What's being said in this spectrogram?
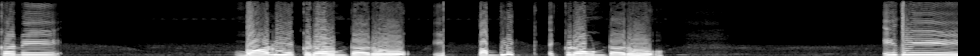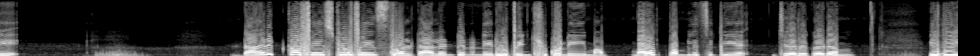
కానీ వాళ్ళు ఎక్కడో ఉంటారు ఈ పబ్లిక్ ఎక్కడో ఉంటారు. ఇది డైరెక్ట్గా ఫేస్ టు ఫేస్ వాళ్ళ టాలెంట్ని నిరూపించుకొని మా మౌత్ పబ్లిసిటీ జరగడం ఇది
